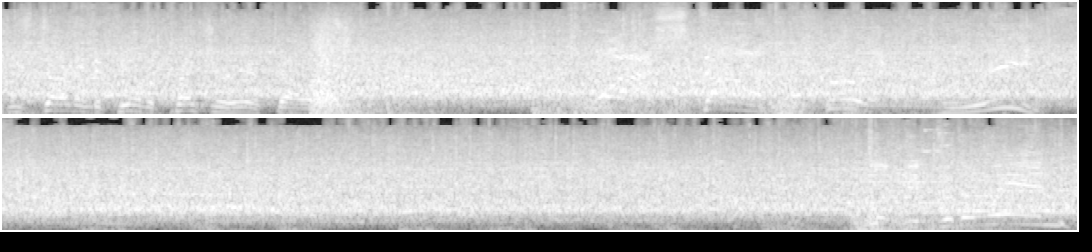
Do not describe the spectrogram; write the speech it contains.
She's starting to feel the pressure here, fellas. What a stomp. Good grief. Looking for the win.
